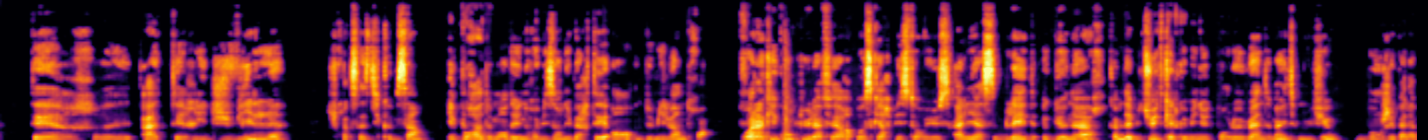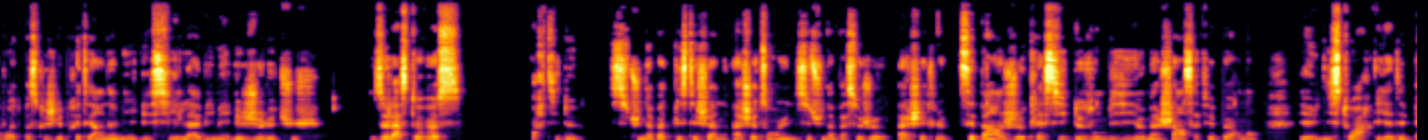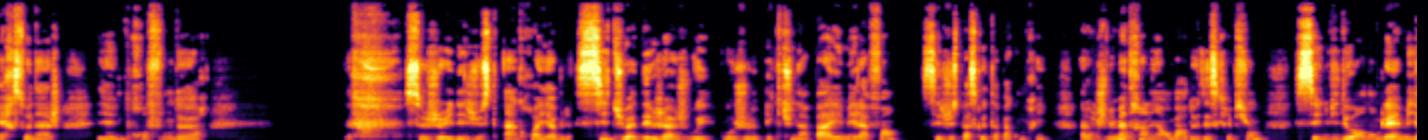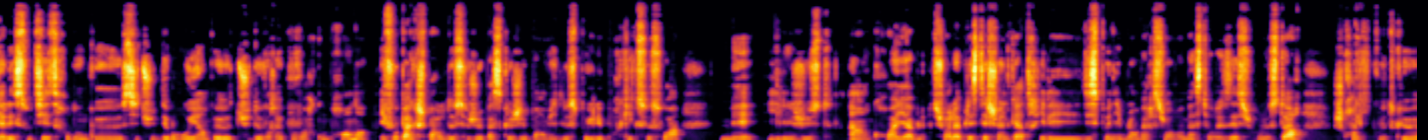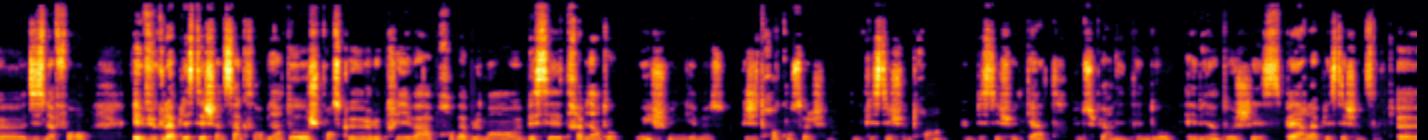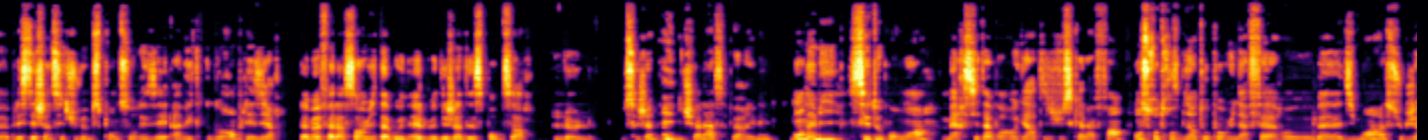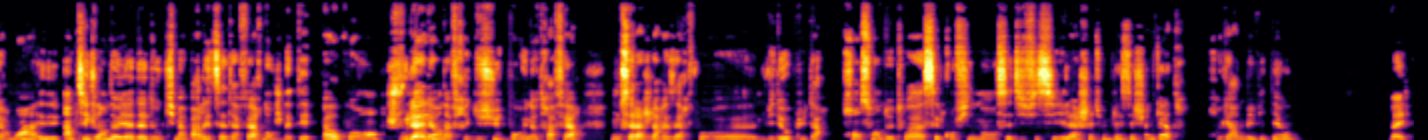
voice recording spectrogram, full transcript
Atteridgeville, je crois que ça se dit comme ça, il pourra demander une remise en liberté en 2023. Voilà qui conclut l'affaire Oscar Pistorius alias Blade Gunner. Comme d'habitude, quelques minutes pour le Random Item Review. Bon, j'ai pas la boîte parce que je l'ai prêté à un ami et s'il l'a abîmé, je le tue. The Last of Us, partie 2. Si tu n'as pas de PlayStation, achète-en une. Si tu n'as pas ce jeu, achète-le. C'est pas un jeu classique de zombies, euh, machin, ça fait peur, non. Il y a une histoire, il y a des personnages, il y a une profondeur. Ce jeu, il est juste incroyable. Si tu as déjà joué au jeu et que tu n'as pas aimé la fin, c'est juste parce que t'as pas compris. Alors je vais mettre un lien en barre de description. C'est une vidéo en anglais, mais il y a les sous-titres, donc euh, si tu te débrouilles un peu, tu devrais pouvoir comprendre. Il faut pas que je parle de ce jeu parce que j'ai pas envie de le spoiler pour qui que ce soit, mais il est juste incroyable. Sur la PlayStation 4, il est disponible en version remasterisée sur le store. Je crois qu'il coûte que 19 euh, euros. Et vu que la PlayStation 5 sort bientôt, je pense que le prix va probablement euh, baisser très bientôt. Oui, je suis une gameuse. J'ai trois consoles chez moi. Une PlayStation 3, une PlayStation 4, une Super Nintendo, et bientôt, j'espère, la PlayStation 5. Euh, PlayStation, si tu veux me sponsoriser, avec grand plaisir. La meuf, elle a 108 abonnés, elle veut déjà des sponsors. LOL. On sait jamais, Inch'Allah, ça peut arriver. Mon ami, c'est tout pour moi. Merci d'avoir regardé jusqu'à la fin. On se retrouve bientôt pour une affaire, euh, bah, dis-moi, suggère-moi. Un petit clin d'œil à Dadou qui m'a parlé de cette affaire dont je n'étais pas au courant. Je voulais aller en Afrique du Sud pour une autre affaire, donc celle-là, je la réserve pour euh, une vidéo plus tard. Prends soin de toi, c'est le confinement, c'est difficile. Achète une PlayStation 4. Regarde mes vidéos. Bye.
